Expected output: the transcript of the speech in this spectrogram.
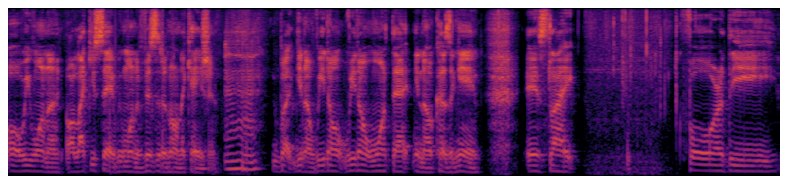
Or we want to, or like you said, we want to visit it on occasion. Mm-hmm. But you know, we don't, we don't want that, you know, because again, it's like for the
